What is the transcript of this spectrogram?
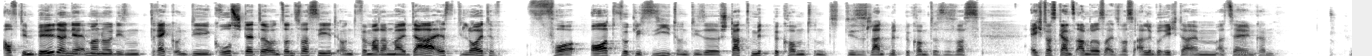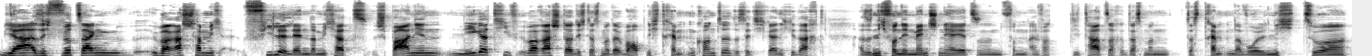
auf den Bildern ja immer nur diesen Dreck und die Großstädte und sonst was sieht und wenn man dann mal da ist, die Leute vor Ort wirklich sieht und diese Stadt mitbekommt und dieses Land mitbekommt, das ist was echt was ganz anderes, als was alle Berichte einem erzählen können. Ja, also ich würde sagen, überrascht haben mich viele Länder. Mich hat Spanien negativ überrascht, dadurch, dass man da überhaupt nicht trampen konnte. Das hätte ich gar nicht gedacht. Also nicht von den Menschen her jetzt, sondern von einfach die Tatsache, dass man das Trampen da wohl nicht zur,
